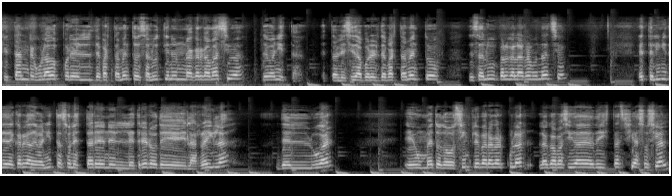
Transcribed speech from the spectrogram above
que están regulados por el Departamento de Salud tienen una carga máxima de bañistas, establecida por el Departamento de Salud, valga la redundancia. Este límite de carga de bañistas suele estar en el letrero de las reglas del lugar. Es un método simple para calcular la capacidad de distancia social.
